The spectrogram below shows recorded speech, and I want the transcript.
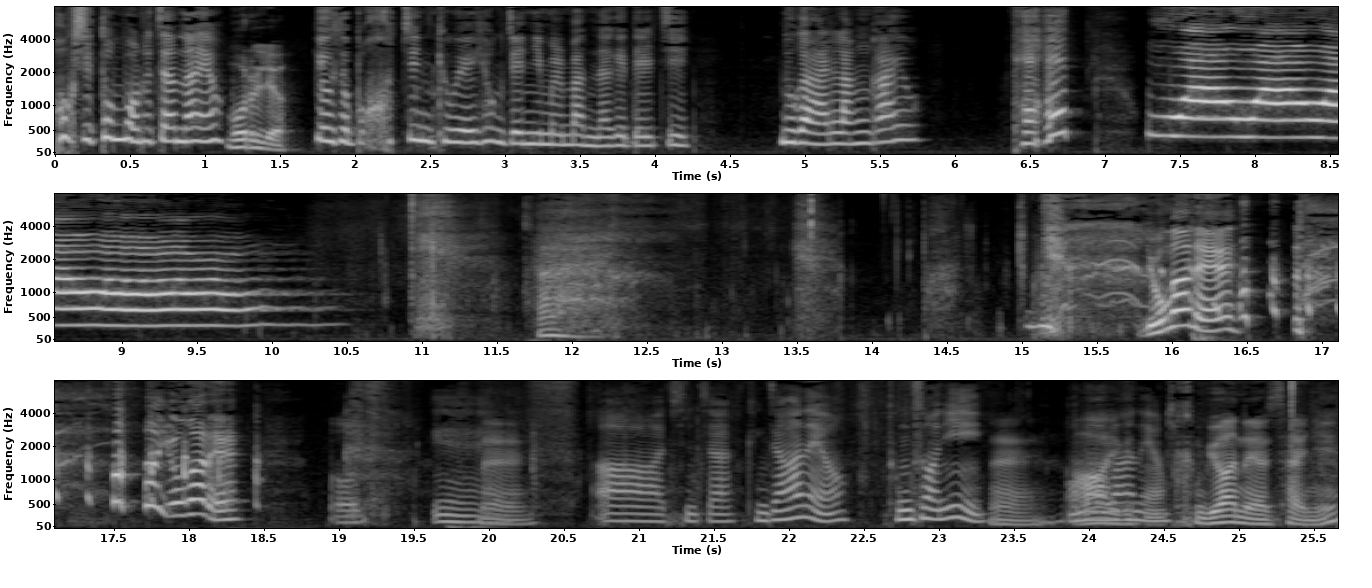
혹시 또 모르잖아요. 뭐를요? 여기서 멋진 교회 형제님을 만나게 될지 누가 알란가요? 대헷! 와와와와. 아. 용하네. 용하네. 어, 예. 네, 아, 진짜 굉장하네요. 동선이 네. 어마어마하네요. 아, 참 묘하네요, 사연이.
